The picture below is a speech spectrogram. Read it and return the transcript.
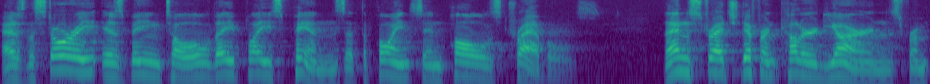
As the story is being told, they place pins at the points in Paul's travels, then stretch different colored yarns from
